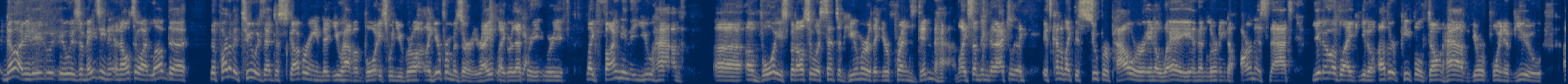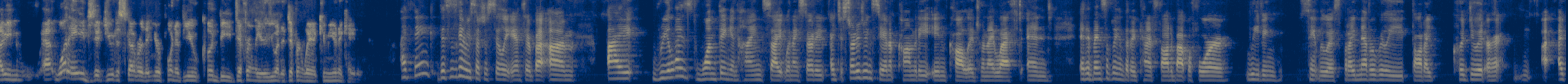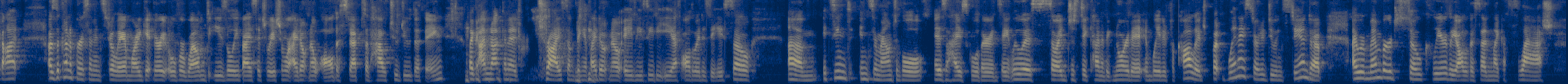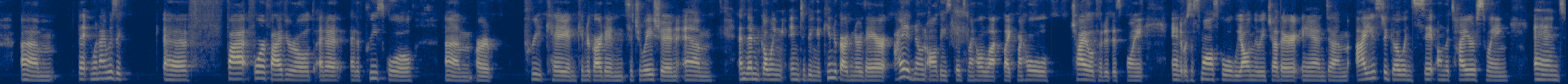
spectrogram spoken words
No, I mean, it, it was amazing. And also, I love the, the part of it too is that discovering that you have a voice when you grow up. Like you're from Missouri, right? Like where that's yes. where you, where you like finding that you have uh, a voice, but also a sense of humor that your friends didn't have. Like something that actually like it's kind of like this superpower in a way, and then learning to harness that. You know, of like you know other people don't have your point of view. I mean, at what age did you discover that your point of view could be differently, or you had a different way of communicating? I think this is going to be such a silly answer, but um, I realized one thing in hindsight when I started, I just started doing stand up comedy in college when I left. And it had been something that I'd kind of thought about before leaving St. Louis, but I never really thought I could do it. Or I, I got, I was the kind of person and still am where I get very overwhelmed easily by a situation where I don't know all the steps of how to do the thing. Like I'm not going to try something if I don't know A, B, C, D, E, F all the way to Z. So um, it seemed insurmountable as a high schooler in St. Louis. So I just did kind of ignored it and waited for college. But when I started doing stand up, I remembered so clearly all of a sudden, like a flash, um, that when I was a, a five, four or five year old at a, at a preschool um, or pre K and kindergarten situation, um, and then going into being a kindergartner there, I had known all these kids my whole life, like my whole childhood at this point and it was a small school. We all knew each other. And um, I used to go and sit on the tire swing and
